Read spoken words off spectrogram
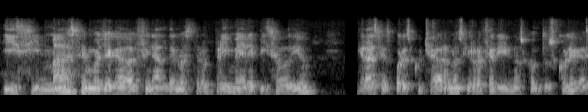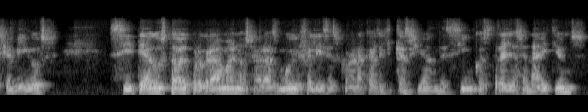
y sin más, hemos llegado al final de nuestro primer episodio. Gracias por escucharnos y referirnos con tus colegas y amigos. Si te ha gustado el programa, nos harás muy felices con una calificación de 5 estrellas en iTunes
